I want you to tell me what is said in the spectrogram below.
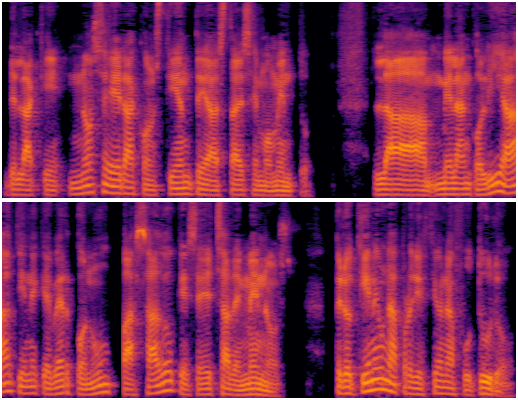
de la que no se era consciente hasta ese momento? La melancolía tiene que ver con un pasado que se echa de menos, pero tiene una proyección a futuro,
